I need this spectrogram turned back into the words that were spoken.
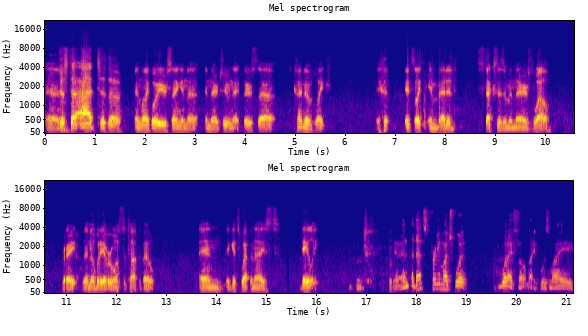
And just to add to the and like what you're saying in the in there too, Nick. There's that kind of like it's like embedded sexism in there as well, right? That nobody ever wants to talk about, and it gets weaponized daily. Mm-hmm. Yeah, and that's pretty much what what I felt like was my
